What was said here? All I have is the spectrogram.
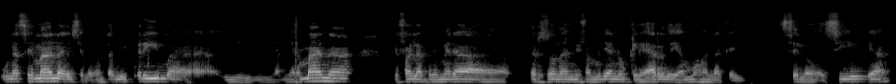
una semana y se lo conté a mi prima y a mi hermana, que fue la primera persona de mi familia nuclear, digamos, a la que se lo decía.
